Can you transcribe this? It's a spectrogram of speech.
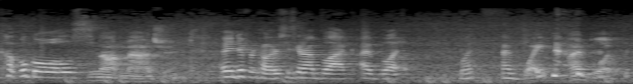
Couple goals. Not matching. I mean different colors. He's gonna have black. I have blood. What? I have white. I have blood.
